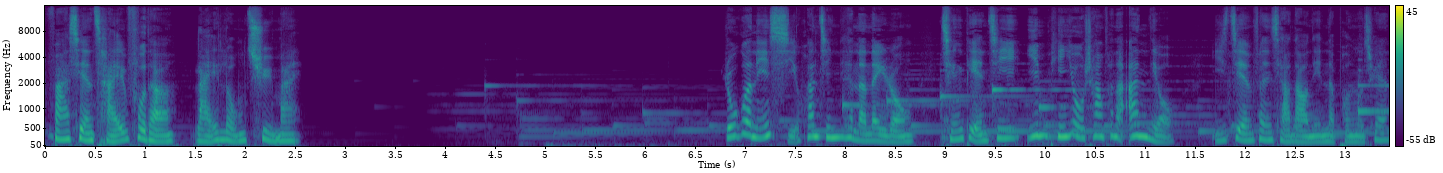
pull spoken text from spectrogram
发现财富的来龙去脉。如果您喜欢今天的内容，请点击音频右上方的按钮，一键分享到您的朋友圈。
